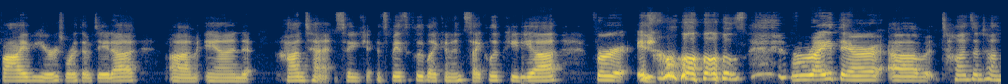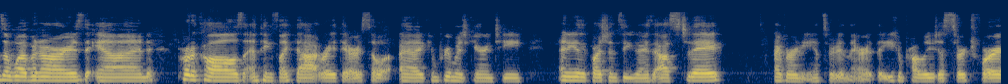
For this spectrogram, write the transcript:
five years worth of data um, and content. So can, it's basically like an encyclopedia for animals right there. Um, tons and tons of webinars and protocols and things like that right there. So I can pretty much guarantee any of the questions that you guys asked today, I've already answered in there that you can probably just search for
